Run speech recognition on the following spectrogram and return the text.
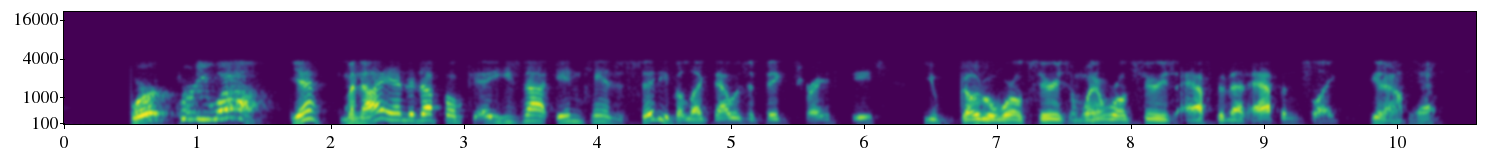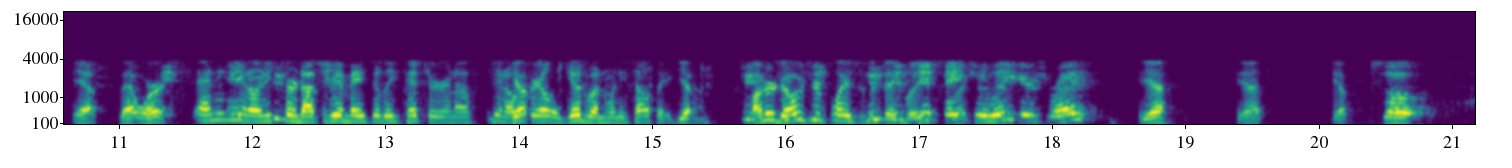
worked pretty well. Yeah, Manaea ended up okay. He's not in Kansas City, but like that was a big trade piece. You go to a World Series and win a World Series after that happens, like you know. Yep. Yep, that works. And you know, he turned out to be a major league pitcher and a you know Yep. fairly good one when he's healthy. Yep. Two- Hunter Dozier plays in the big leagues. Major like- leaguers, right? Yeah. Yeah. Yep. So,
